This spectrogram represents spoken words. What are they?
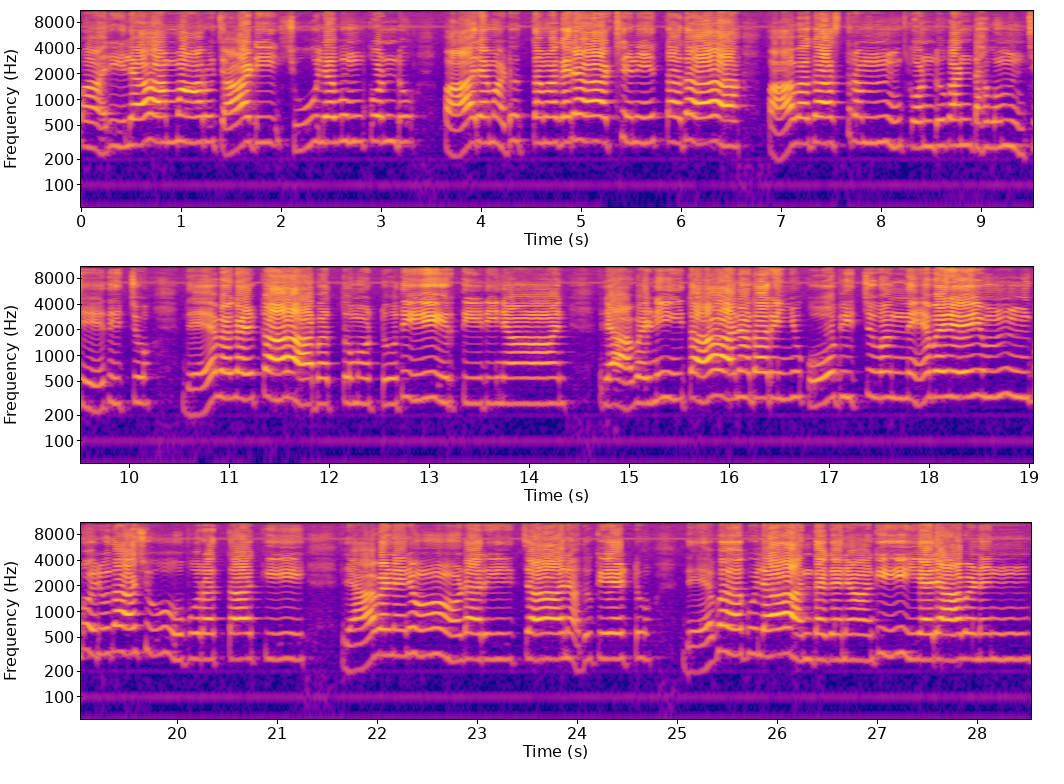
വാരിലാമാറു ചാടി ശൂലവും കൊണ്ടു പാരമടുത്ത മകരാക്ഷനെ തഥാ പാവകാസ്ത്രം കൊണ്ടു കണ്ഠവും ഛേദിച്ചു. ദേവകൾക്കാപത്തുമൊട്ടു തീർത്തിടിനാൻ. രാവണി താനതറിഞ്ഞു കോപിച്ചു വന്നേവരെയും പൊരുതാശു പുറത്താക്കി. രാവണനോടറിയിച്ചാൻ അതു കേട്ടു. ദേവകുലാന്തകനാകിയ രാവണൻ.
